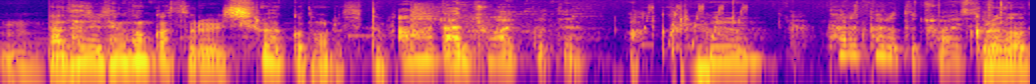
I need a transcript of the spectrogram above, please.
음. 난 사실 생선가스를 싫어했거든, 어렸을 때부터. 아, 난 좋아했거든. 아, 그래요? 음, 타르타르도 좋아했어. 그래서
